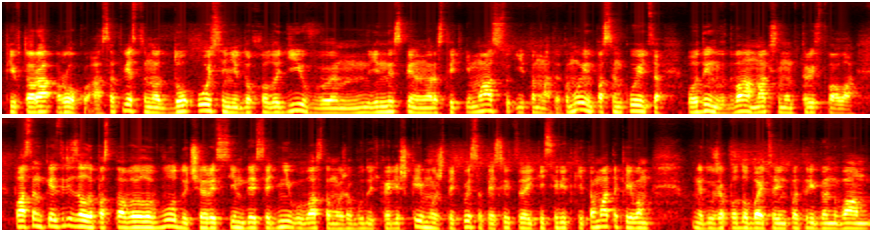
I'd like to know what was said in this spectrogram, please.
півтора року. А соответственно, до осені, до холодів ем, він не спіне наростить і масу, і томати. Тому він пасинкується один, в два, максимум в три ствола. Пасинки зрізали, поставили в воду. Через 7-10 днів у вас там вже будуть корішки, можете їх висати. Якщо це якийсь рідкий томат, який вам не дуже подобається, він потрібен вам,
